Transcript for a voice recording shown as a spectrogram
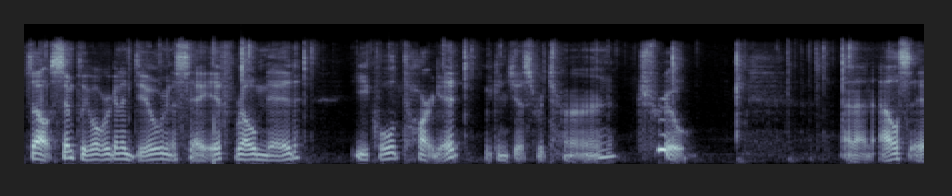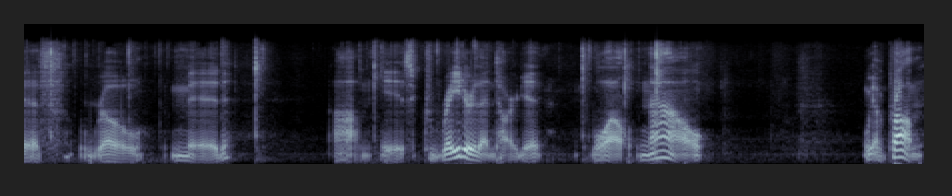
So simply what we're going to do, we're going to say if row mid equal target, we can just return true. And then else if row mid um, is greater than target, well, now we have a problem.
